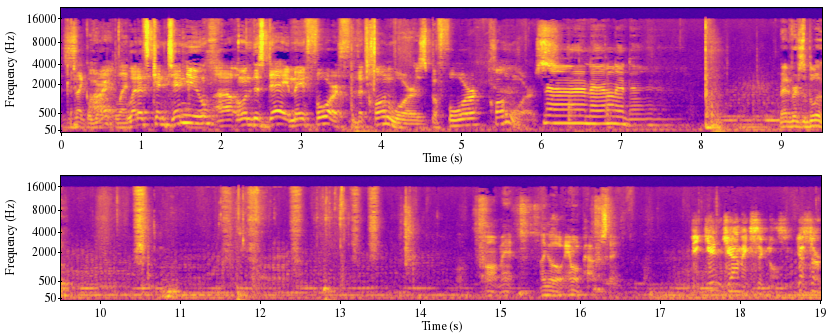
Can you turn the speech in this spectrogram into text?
This is like a All right. whirlwind. Let us continue uh, on this day, May fourth, the Clone Wars before Clone Wars. Na, na, na, na. Red versus blue. Oh man, like a little ammo pouch thing. Begin jamming signals. Yes, sir.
